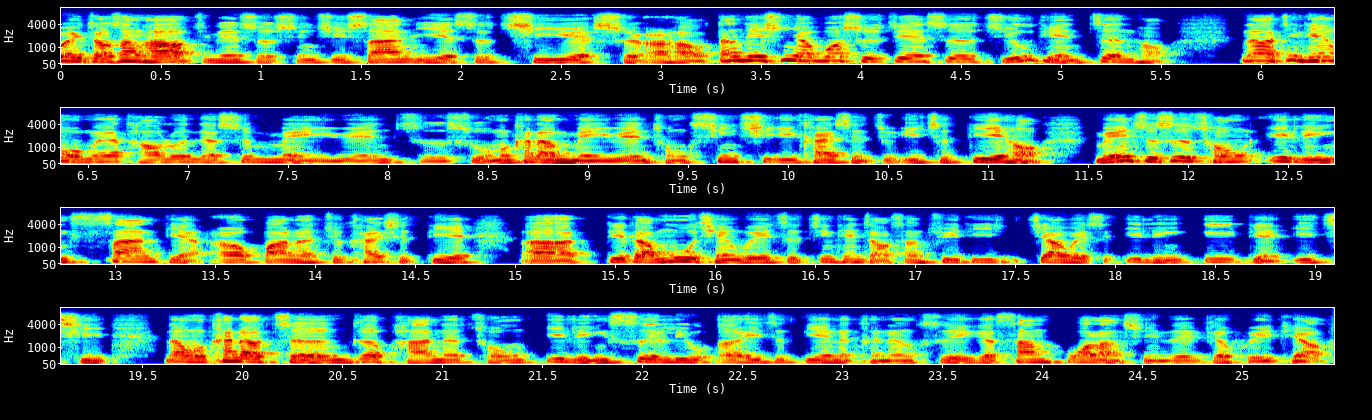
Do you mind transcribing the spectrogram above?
位早上好，今天是星期三，也是七月十二号，当天新加坡时间是九点正哈。那今天我们要讨论的是美元指数。我们看到美元从星期一开始就一直跌哈，美元指数从一零三点二八呢就开始跌，啊，跌到目前为止，今天早上最低价位是一零一点一七。那我们看到整个盘呢，从一零四六二一直跌呢，可能是一个三波浪形的一个回调。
